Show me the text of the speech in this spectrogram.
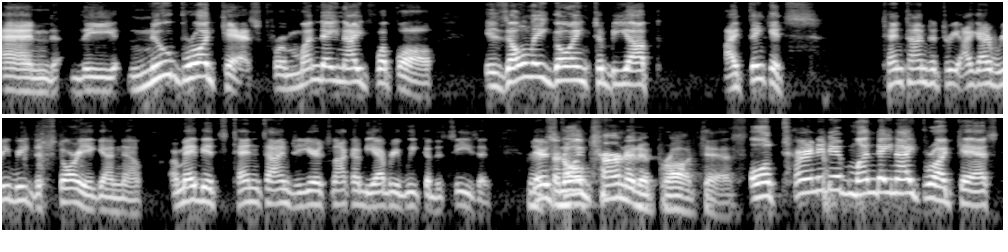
And the new broadcast for Monday Night Football is only going to be up, I think it's 10 times a three. I got to reread the story again now. Or maybe it's 10 times a year. It's not going to be every week of the season. There's an going, alternative broadcast. Alternative Monday night broadcast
